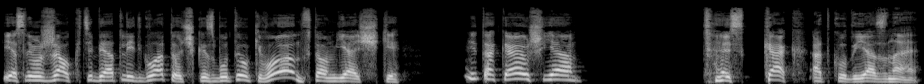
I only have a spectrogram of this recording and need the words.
если уж жалко тебе отлить глоточек из бутылки вон в том ящике. Не такая уж я... То есть как, откуда я знаю?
